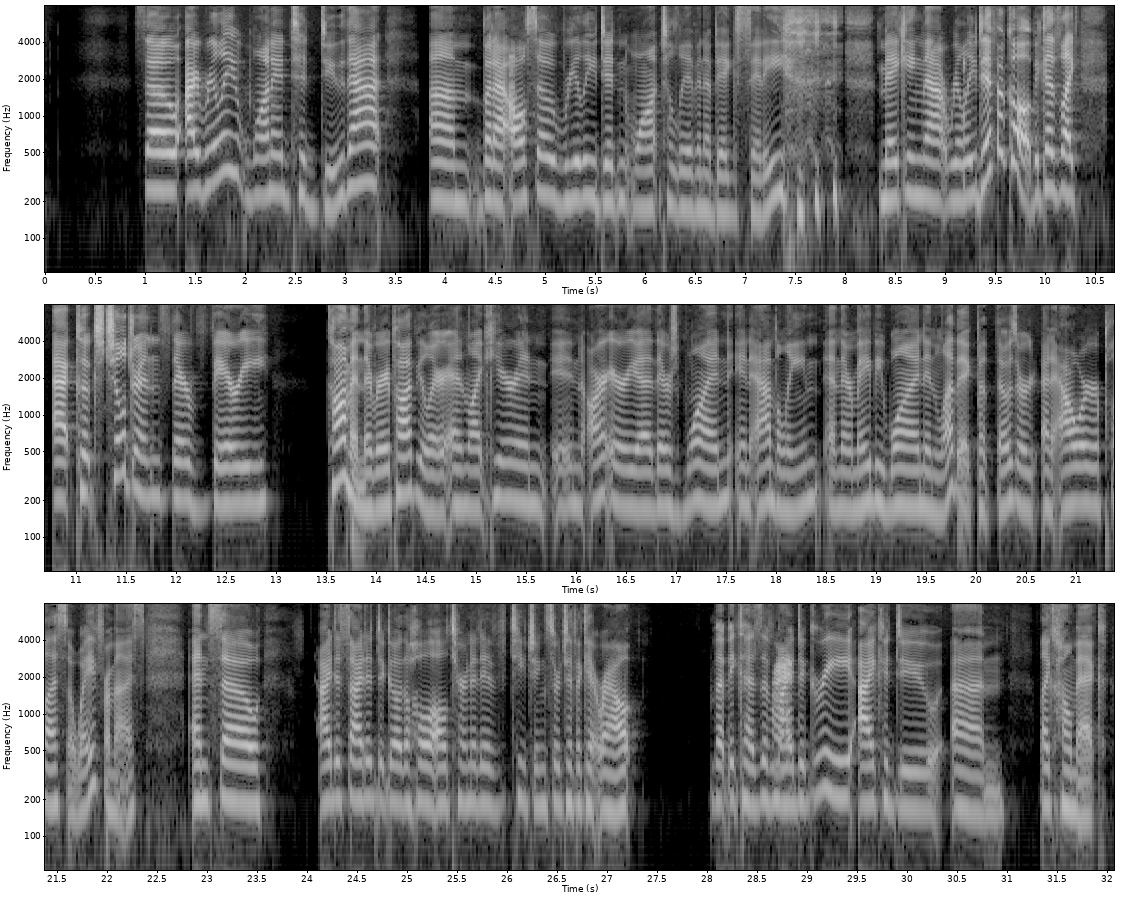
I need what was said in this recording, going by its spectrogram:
So I really wanted to do that. Um, but I also really didn't want to live in a big city, making that really difficult because, like, at Cook's Children's, they're very common. They're very popular. And like here in in our area, there's one in Abilene and there may be one in Lubbock, but those are an hour plus away from us. And so I decided to go the whole alternative teaching certificate route. But because of right. my degree, I could do um like home ec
